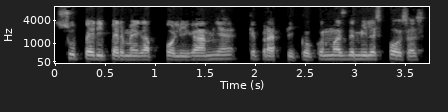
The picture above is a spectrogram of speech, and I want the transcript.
super hiper mega poligamia que practicó con más de mil esposas.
